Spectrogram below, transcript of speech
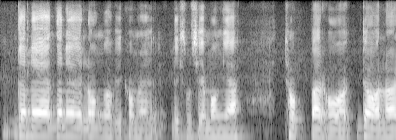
Den, är, den är lång och vi kommer liksom se många toppar och dalar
